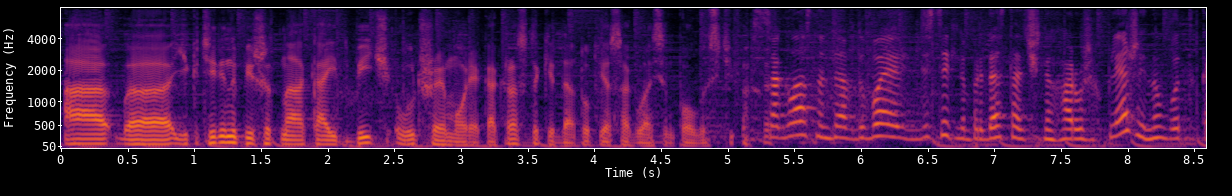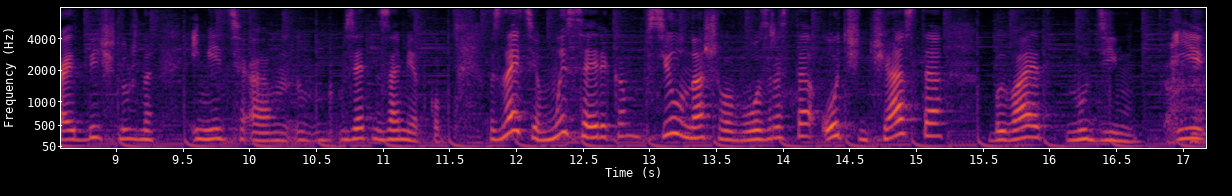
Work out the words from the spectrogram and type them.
А э, Екатерина пишет на Kite Beach лучшее море. Как раз таки, да, тут я согласен полностью. Согласна, да, в Дубае действительно предостаточно хороших пляжей, но вот Kite Beach нужно иметь, эм, взять на заметку. Вы знаете, мы с Эриком в силу нашего возраста очень часто бывает нудим. И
